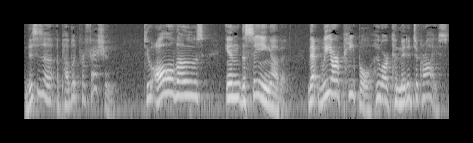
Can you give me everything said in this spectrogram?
This is a, a, public profession to all those in the seeing of it that we are people who are committed to Christ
